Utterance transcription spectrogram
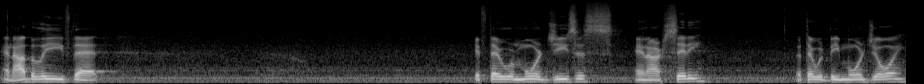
And I believe that if there were more Jesus in our city, that there would be more joy.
